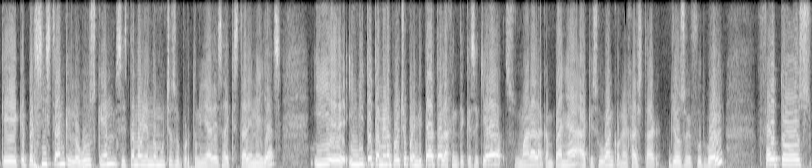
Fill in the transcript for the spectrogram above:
Que, que persistan, que lo busquen, se están abriendo muchas oportunidades, hay que estar en ellas. Y eh, invito también, aprovecho para invitar a toda la gente que se quiera sumar a la campaña a que suban con el hashtag Yo Soy fotos,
